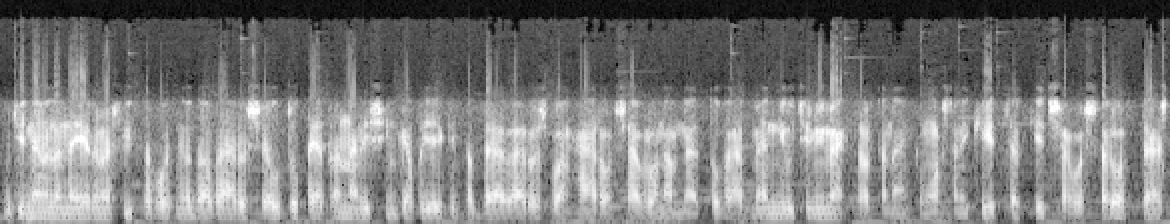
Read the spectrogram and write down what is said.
úgyhogy nem lenne érdemes visszahozni oda a városi autópályát, annál is inkább, hogy egyébként a belvárosban három sávról nem lehet tovább menni, úgyhogy mi megtartanánk a mostani kétszer-két sávos felosztást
